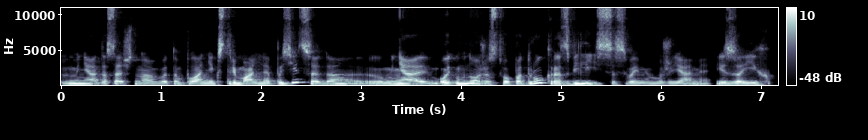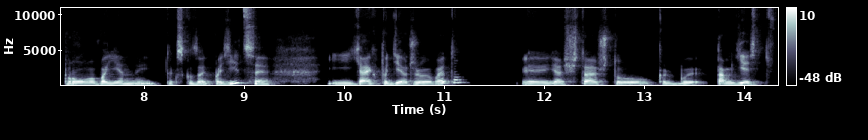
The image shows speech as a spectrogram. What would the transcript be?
У меня достаточно в этом плане экстремальная позиция, да. У меня множество подруг развелись со своими мужьями из-за их провоенной, так сказать, позиции, и я их поддерживаю в этом. И я считаю, что как бы там есть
